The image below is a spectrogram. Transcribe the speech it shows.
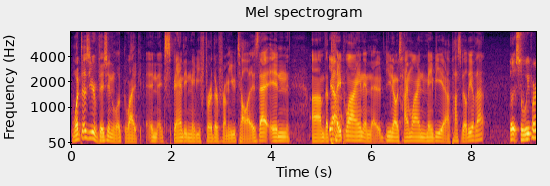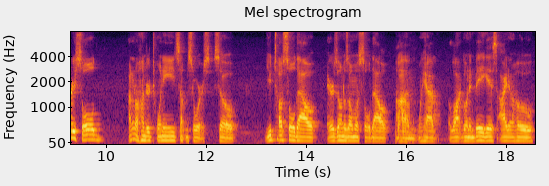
What does your vision look like in expanding maybe further from Utah? Is that in um, the Yeah. pipeline and uh, do you know timeline? Maybe a possibility of that? so, we've already sold i don't know 120 something stores so utah sold out arizona's almost sold out Wow. um, we have a lot going in vegas idaho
